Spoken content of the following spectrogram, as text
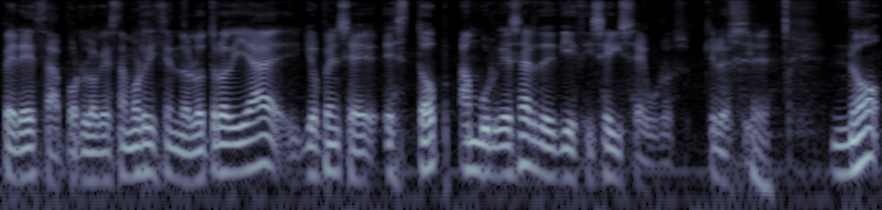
pereza, por lo que estamos diciendo. El otro día yo pensé, stop hamburguesas de 16 euros. Quiero decir, Sí. no,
